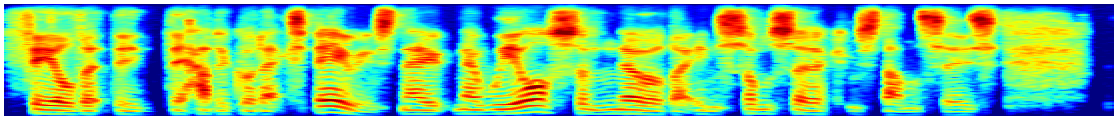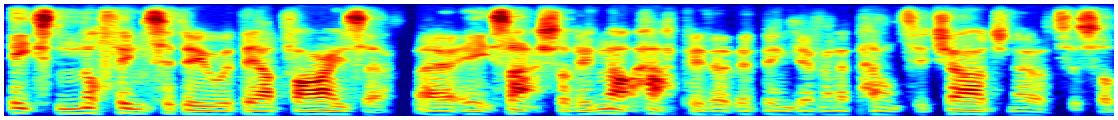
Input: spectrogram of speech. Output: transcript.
feel that they, they had a good experience. Now, now we also know that in some circumstances, it's nothing to do with the advisor. Uh, it's actually they're not happy that they've been given a penalty charge notice or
